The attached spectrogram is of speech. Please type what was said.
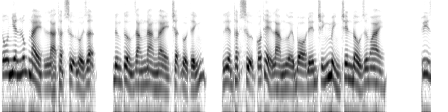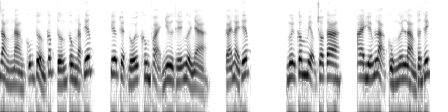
Tô nhiên lúc này là thật sự nổi giận, đừng tưởng rằng nàng này trận đổi tính, liền thật sự có thể làm người bò đến chính mình trên đầu dương ai. Tuy rằng nàng cũng tưởng cấp tướng công nạp tiếp, kia tuyệt đối không phải như thế người nhà, cái này tiếp. Ngươi câm miệng cho ta, ai hiếm lạ cùng ngươi làm thân thích.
